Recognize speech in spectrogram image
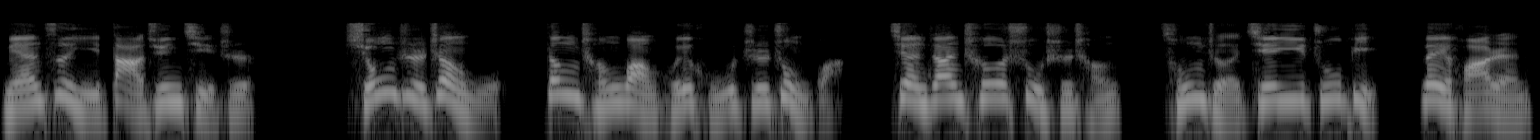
免自以大军继之。雄至正武，登城望回鹘之众寡。见战车数十乘，从者皆衣朱壁，类华人。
